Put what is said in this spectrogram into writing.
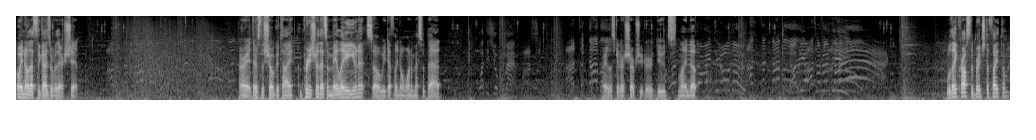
Oh wait, no, that's the guys over there. Shit. Alright, there's the Shogitai. I'm pretty sure that's a melee unit, so we definitely don't want to mess with that. Alright, let's get our sharpshooter dudes lined up. Will they cross the bridge to fight them?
